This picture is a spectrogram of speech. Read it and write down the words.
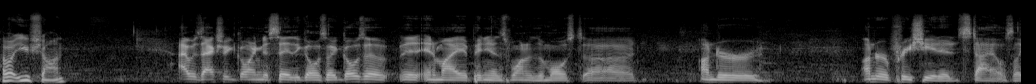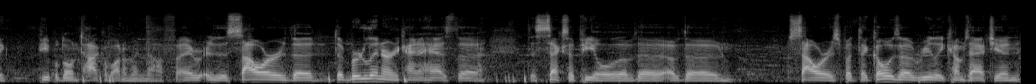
How about you, Shaun? I was actually going to say the Gose. Gose, in my opinion, is one of the most uh, under underappreciated styles. Like people don't talk about them enough. I, the sour, the the Berliner kind of has the the sex appeal of the of the sours, but the Gose really comes at you and,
